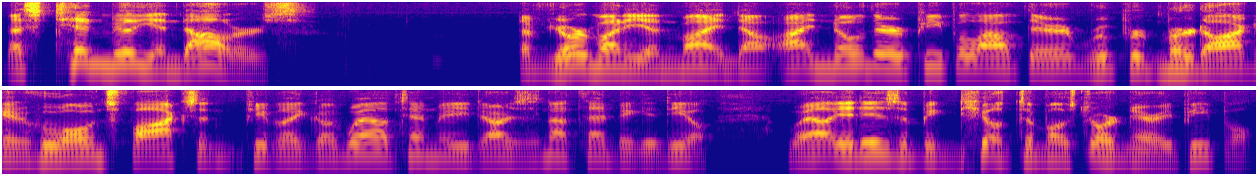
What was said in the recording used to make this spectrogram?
That's $10 million of your money and mine. Now, I know there are people out there, Rupert Murdoch, who owns Fox, and people that go, well, $10 million is not that big a deal. Well, it is a big deal to most ordinary people,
